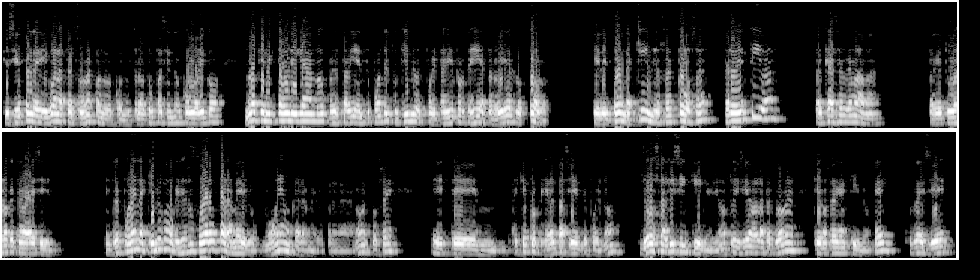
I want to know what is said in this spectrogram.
Yo siempre le digo a las personas cuando, cuando trato a un paciente oncológico, no es que me está obligando, pues está bien, tú ponte tu quimio porque está bien protegida, pero oiga al doctor que le ponga quimio a su esposa preventiva para el cáncer de mama, para que tú veas lo que te va a decir. Entonces ponen la quimio como que si eso fuera un caramelo. No es un caramelo para nada, ¿no? Entonces, este, hay que proteger al paciente, pues, ¿no? Yo salí sin quimio. Yo no estoy diciendo a la persona que no se hagan quimio, ¿ok? Eso se decide,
